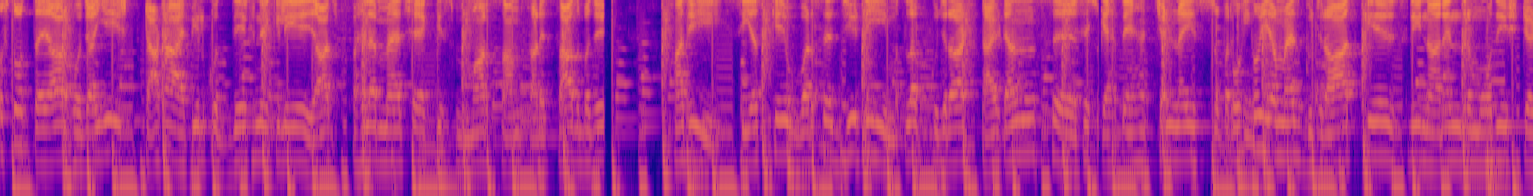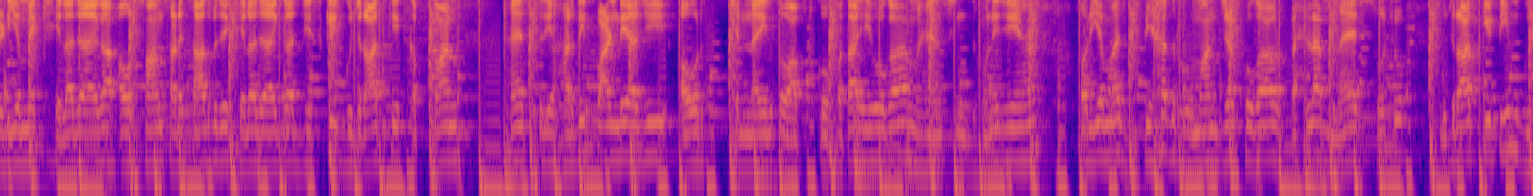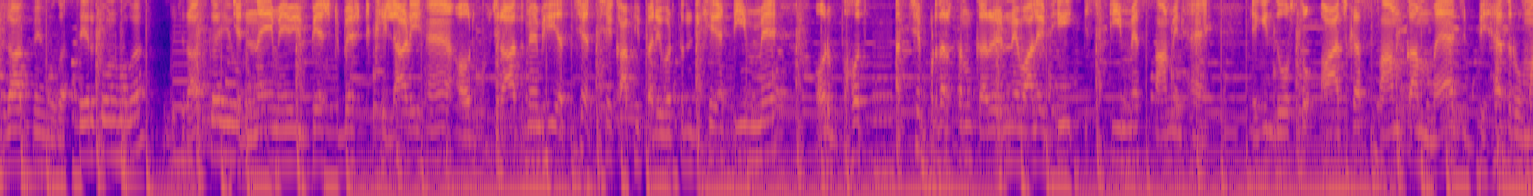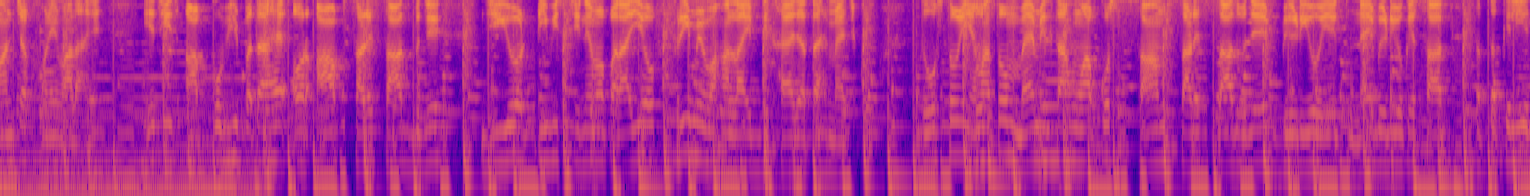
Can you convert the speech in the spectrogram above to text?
दोस्तों, तैयार हो जाइए इस टाटा आईपीएल को देखने के लिए। आज पहला मैच है इकतीस मार्च शाम साढ़े सात बजे। हाँ जी C S K versus G T मतलब गुजरात टाइटंस से कहते हैं चेन्नई सुपर दोस्तों, यह मैच गुजरात के श्री नरेंद्र मोदी स्टेडियम में खेला जाएगा और शाम साढ़े सात बजे खेला जाएगा, जिसके गुजरात के कप्तान हैं श्री हार्दिक पांड्या जी और चेन्नई तो आपको पता ही होगा, महेंद्र सिंह धोनी जी हैं। और यह मैच बेहद रोमांचक होगा और पहला मैच, सोचो गुजरात की टीम गुजरात में होगा। शेर कौन होगा? गुजरात का ही चेन्नई में भी बेस्ट बेस्ट खिलाड़ी हैं और गुजरात में भी अच्छे अच्छे काफ़ी परिवर्तन दिखे हैं टीम में और बहुत अच्छे प्रदर्शन करने वाले भी इस टीम में शामिल हैं। लेकिन दोस्तों, आज का शाम का मैच बेहद रोमांचक होने वाला है। ये चीज़ आपको भी पता है और आप साढ़े सात बजे जियो टीवी सिनेमा पर आइए और फ्री में वहाँ लाइव दिखाया जाता है मैच को। दोस्तों, यहाँ तो मैं मिलता हूँ आपको शाम साढ़े सात बजे वीडियो, एक नए वीडियो के साथ। तब तक के लिए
